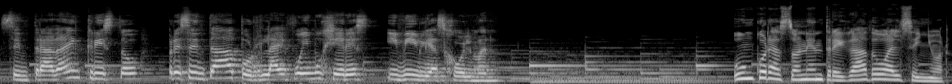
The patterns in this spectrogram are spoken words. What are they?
centrada en Cristo, presentada por Lifeway Mujeres y Biblias Holman. Un corazón entregado al Señor.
